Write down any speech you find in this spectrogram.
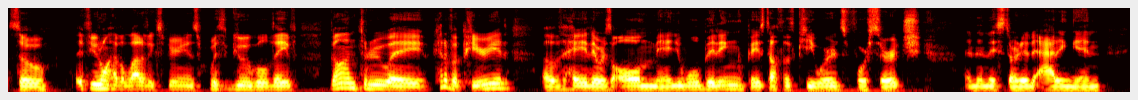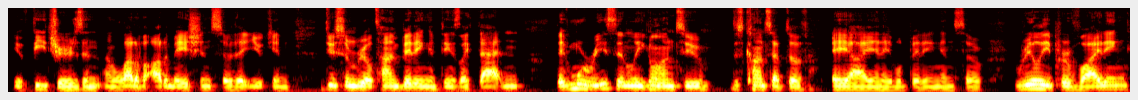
So if you don't have a lot of experience with Google, they've gone through a kind of a period of hey, there was all manual bidding based off of keywords for search, and then they started adding in you know, features and, and a lot of automation so that you can do some real time bidding and things like that. And they've more recently gone to this concept of AI enabled bidding. And so, really providing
